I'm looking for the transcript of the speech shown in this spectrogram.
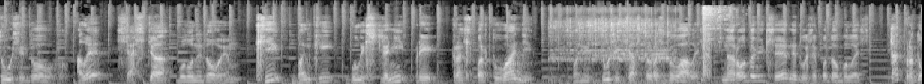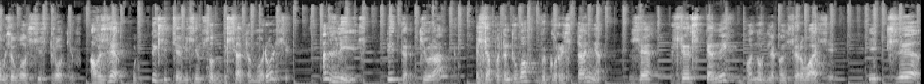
дуже довго. Але щастя було недовгим. Ці банки були скляні при транспортуванні. Вони дуже часто розбивались. Народові це не дуже подобалось. Так продовжувалось 6 років. А вже у 1810 році англієць Пітер Дюрант запатентував використання вже жерстяних банок для консервації. І це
